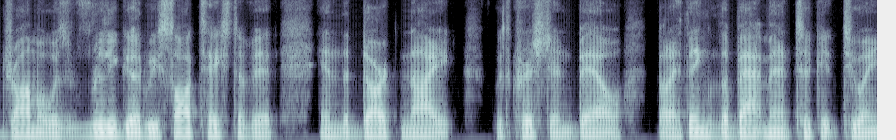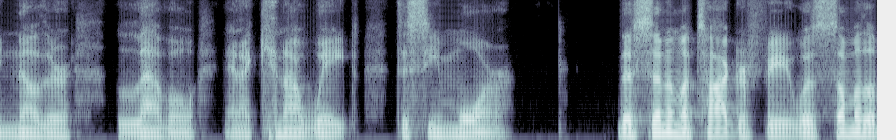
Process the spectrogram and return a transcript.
drama was really good. We saw a taste of it in the dark knight with christian bale but i think the batman took it to another level and i cannot wait to see more. The cinematography was some of the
